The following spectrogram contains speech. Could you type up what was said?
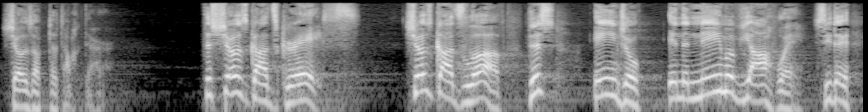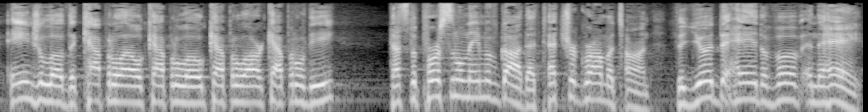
shows up to talk to her. This shows God's grace. Shows God's love. This angel, in the name of Yahweh, see the angel of the capital L, capital O, capital R, capital D? That's the personal name of God, that tetragrammaton, the Yud, the Hey, the Vav, and the Hey.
